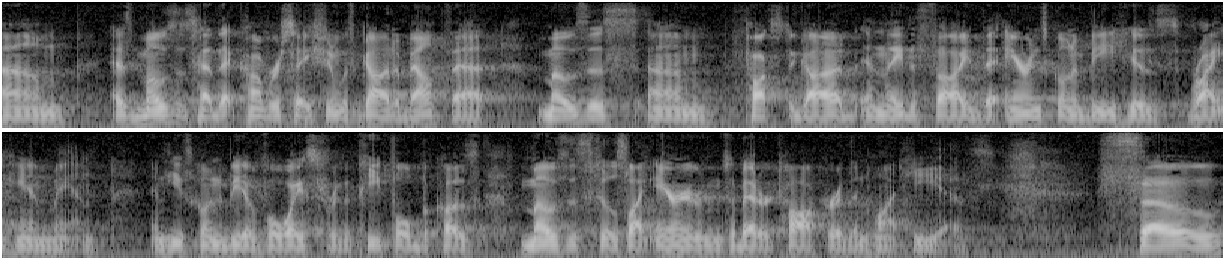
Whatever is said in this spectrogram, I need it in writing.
um, as Moses had that conversation with God about that, Moses um, talks to God and they decide that Aaron's going to be his right hand man. And he's going to be a voice for the people because Moses feels like Aaron's a better talker than what he is. So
